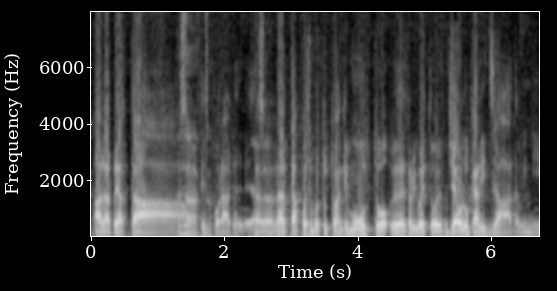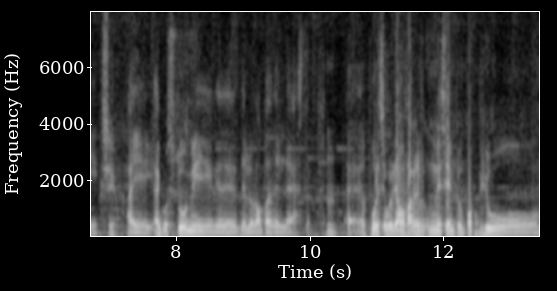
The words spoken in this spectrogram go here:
alla realtà esatto. temporale, esatto. alla realtà poi soprattutto anche molto eh, tra virgolette geolocalizzata, quindi sì. ai, ai, costumi de, dell'Europa dell'Est. Mm. Eh, oppure se vogliamo fare un esempio un po' più,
